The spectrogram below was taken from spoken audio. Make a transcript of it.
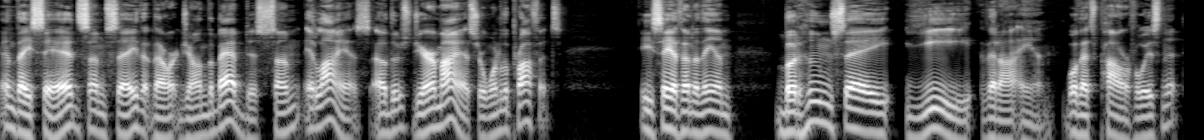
And they said, Some say that thou art John the Baptist, some Elias, others Jeremias, or one of the prophets. He saith unto them, But whom say ye that I am? Well, that's powerful, isn't it?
